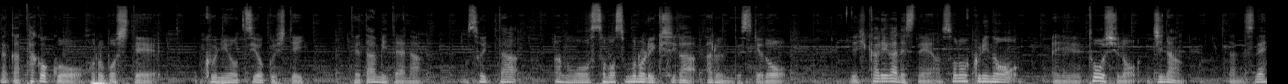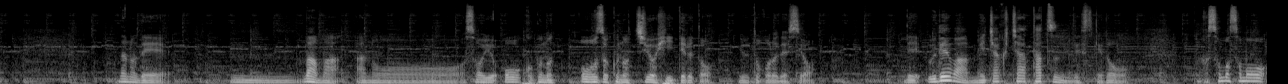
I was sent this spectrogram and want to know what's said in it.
なんか他国を滅ぼして国を強くしていってたみたいな、そういった、あの、そもそもの歴史があるんですけど、で、光がですね、その国の、えー当主の次男なんですね。なので、うん、まあまあ、あのーそういう王国の、王族の血を引いてるというところですよ。で、腕はめちゃくちゃ立つんですけど、なんかそもそも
